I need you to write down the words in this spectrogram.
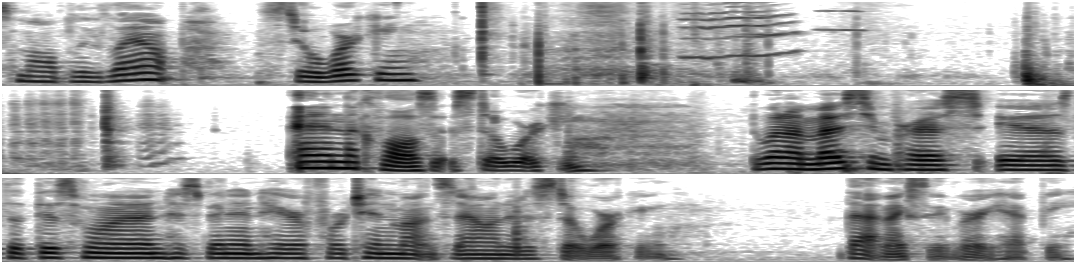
Small blue lamp, still working. And the closet still working. The one I'm most impressed is that this one has been in here for 10 months now and it is still working. That makes me very happy.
